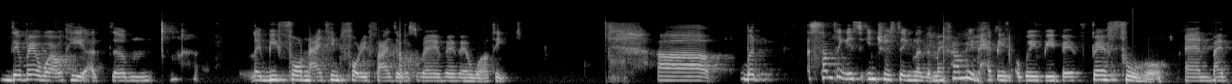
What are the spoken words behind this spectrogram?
they're very wealthy at um, like before 1945. They was very very very wealthy. Uh, but something is interesting like my family have been always be very, very frugal. And my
